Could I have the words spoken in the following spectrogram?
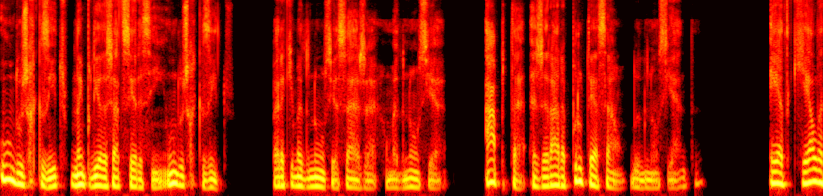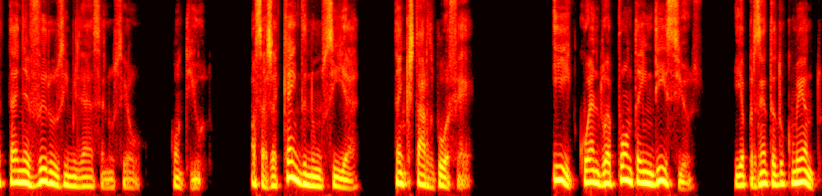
um dos requisitos, nem podia deixar de ser assim, um dos requisitos para que uma denúncia seja uma denúncia apta a gerar a proteção do denunciante é de que ela tenha verosimilhança no seu conteúdo. Ou seja, quem denuncia tem que estar de boa fé. E quando aponta indícios e apresenta documentos,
